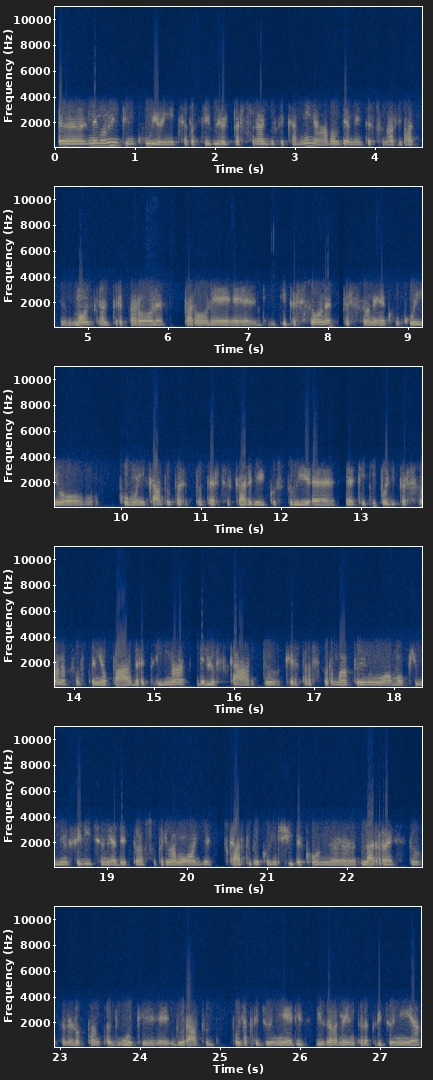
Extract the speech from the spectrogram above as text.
Eh, nel momento in cui ho iniziato a seguire il personaggio che camminava, ovviamente sono arrivate molte altre parole, parole di, di persone, persone con cui ho comunicato per poter cercare di ricostruire eh, che tipo di persona fosse mio padre prima dello scarto che era trasformato in un uomo più infelice, mi ha detto la sua prima moglie. Scarto che coincide con eh, l'arresto nell'82 che è durato poi la prigionia, l'isolamento e la prigionia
